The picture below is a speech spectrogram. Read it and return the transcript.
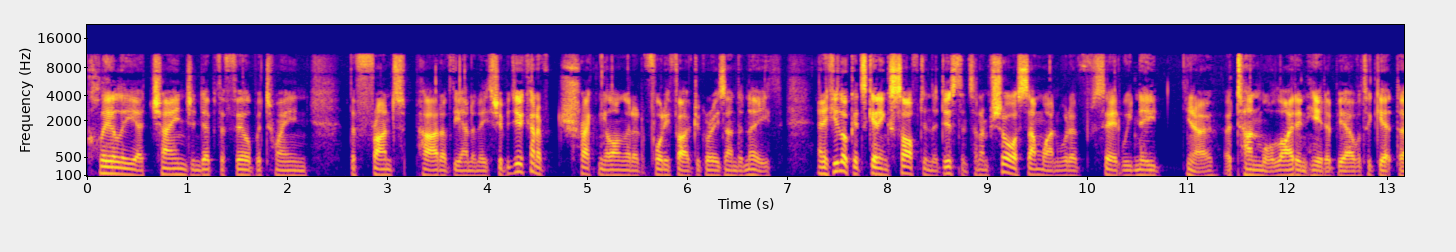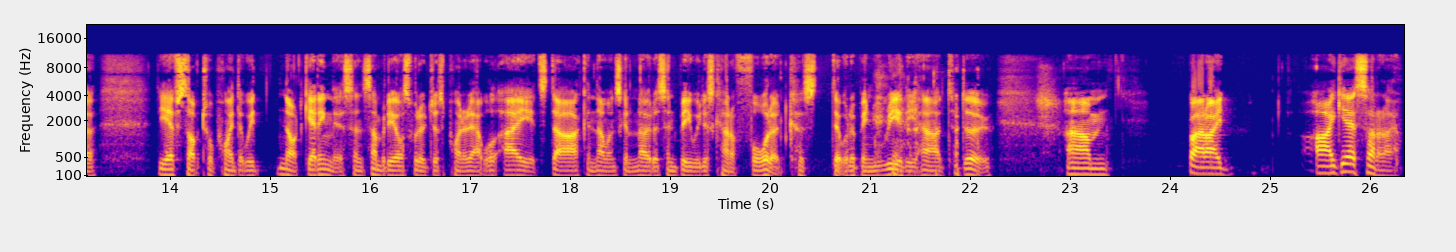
clearly a change in depth of field between the front part of the underneath ship. You're kind of tracking along it at 45 degrees underneath. And if you look, it's getting soft in the distance. And I'm sure someone would have said, we need, you know, a ton more light in here to be able to get the the f-stop to a point that we're not getting this, and somebody else would have just pointed out, well, A, it's dark and no one's going to notice, and B, we just can't afford it because that would have been really hard to do. Um, but I, I guess I don't know.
